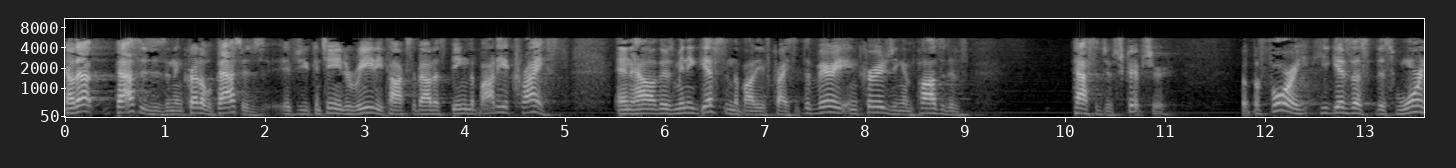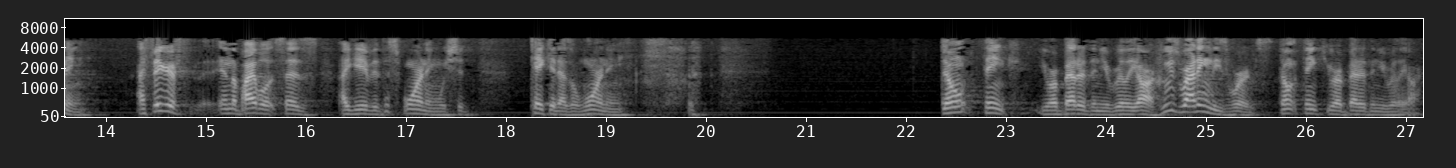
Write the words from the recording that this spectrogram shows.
Now, that passage is an incredible passage. If you continue to read, he talks about us being the body of Christ and how there's many gifts in the body of Christ. It's a very encouraging and positive passage of Scripture. But before he gives us this warning, I figure if in the Bible it says, I gave you this warning, we should take it as a warning. Don't think you are better than you really are. Who's writing these words? Don't think you are better than you really are.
